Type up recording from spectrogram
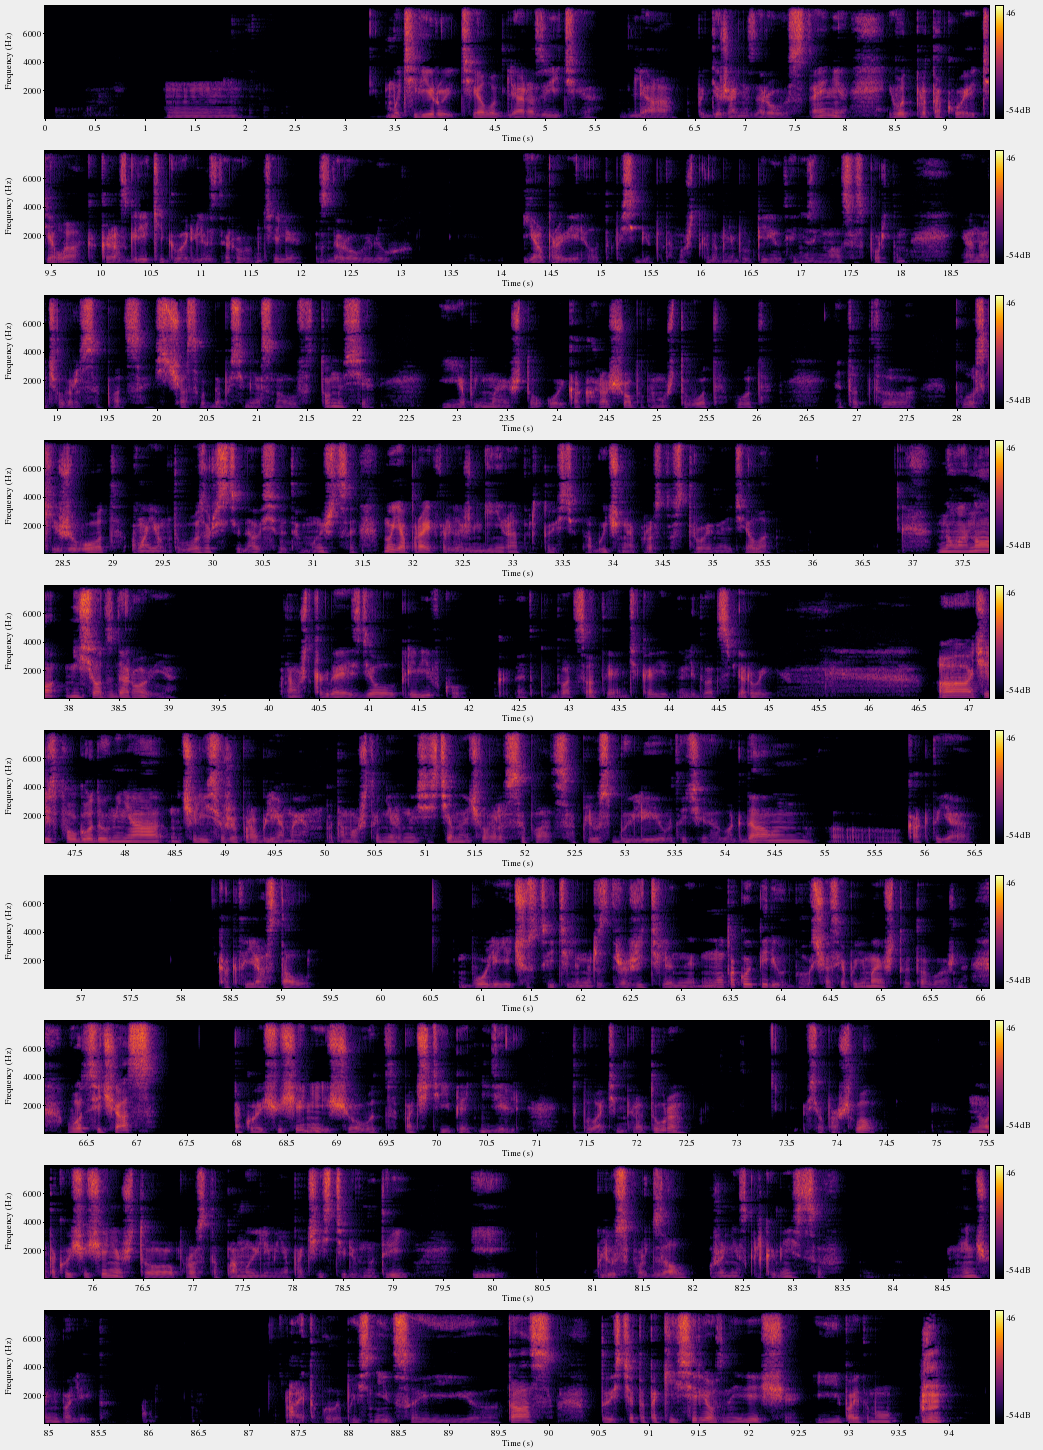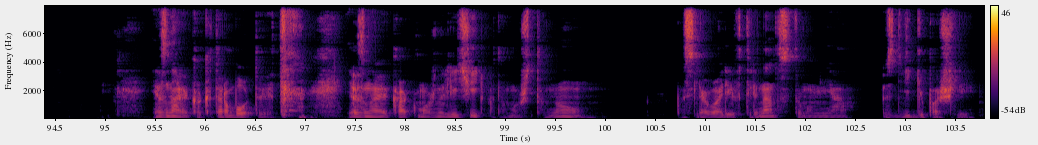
мотивирует тело для развития, для поддержания здорового состояния. И вот про такое тело как раз греки говорили в здоровом теле здоровый дух. Я проверил это по себе, потому что когда у меня был период, я не занимался спортом, я начал рассыпаться. Сейчас вот, допустим, я снова в тонусе, и я понимаю, что ой, как хорошо, потому что вот, вот этот э, плоский живот в моем-то возрасте, да, все это мышцы. Ну, я проектор, я же не генератор, то есть это обычное просто стройное тело. Но оно несет здоровье. Потому что когда я сделал прививку, когда это был 20-й антиковидный или 21-й, а через полгода у меня начались уже проблемы, потому что нервная система начала рассыпаться. Плюс были вот эти локдаун, э, как-то я как-то я стал более чувствителен, раздражителен. Ну, такой период был. Сейчас я понимаю, что это важно. Вот сейчас такое ощущение, еще вот почти пять недель, это была температура, все прошло, но такое ощущение, что просто помыли меня, почистили внутри, и плюс спортзал уже несколько месяцев, и мне ничего не болит. А это было и поясница, и э, таз. То есть это такие серьезные вещи. И поэтому я знаю, как это работает. я знаю, как можно лечить, потому что, ну, после аварии в 13 у меня сдвиги пошли.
